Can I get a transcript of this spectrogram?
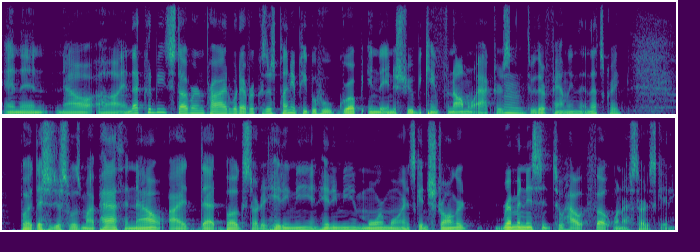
and then now uh, and that could be stubborn pride whatever because there's plenty of people who grew up in the industry who became phenomenal actors through their family and that's great but this just was my path and now i that bug started hitting me and hitting me and more and more it's getting stronger reminiscent to how it felt when i started skating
